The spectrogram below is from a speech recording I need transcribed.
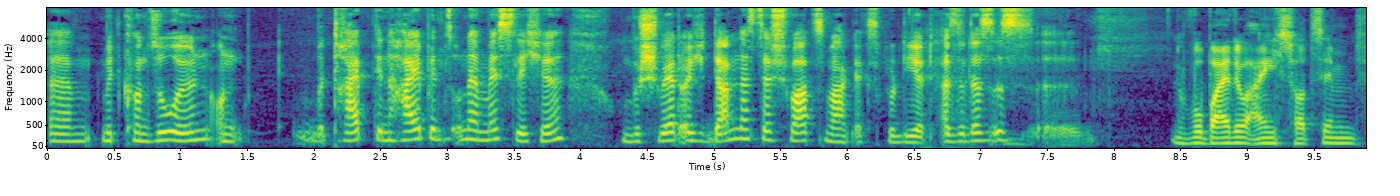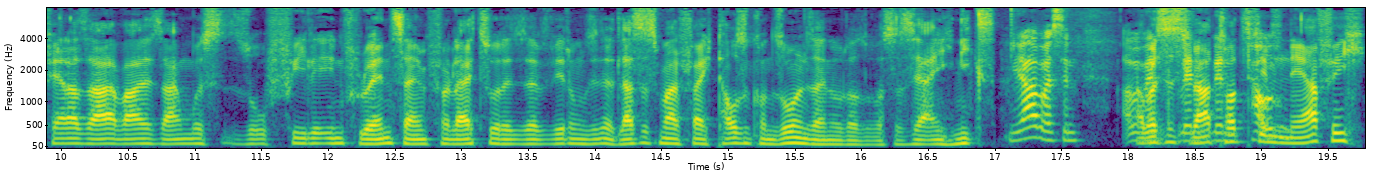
ähm, mit Konsolen und betreibt den Hype ins Unermessliche und beschwert euch dann, dass der Schwarzmarkt explodiert. Also das ist, äh, Wobei du eigentlich trotzdem fairerweise sagen musst, so viele Influencer im Vergleich zur Reservierung sind. Lass es mal vielleicht 1000 Konsolen sein oder sowas. Das ist ja eigentlich nix. ja, aber es sind, aber, Aber wenn- es ist, wenn- war wenn trotzdem 1000 nervig,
